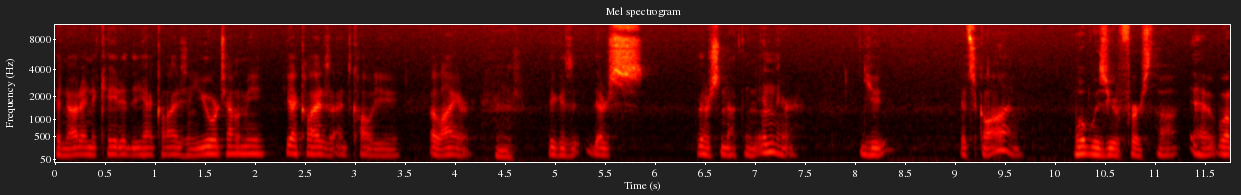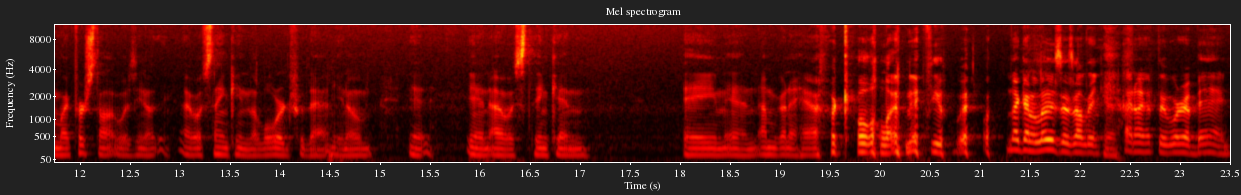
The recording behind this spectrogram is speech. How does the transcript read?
had not indicated that you had colitis and you were telling me you had colitis, I'd call you a liar Hmm. because there's there's nothing in there. You, it's gone. What was your first thought? Uh, well, my first thought was, you know, I was thanking the Lord for that, you know, eh, and I was thinking, Amen. I'm going to have a colon, if you will. I'm not going to lose this whole thing. Yeah. I don't have to wear a bag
